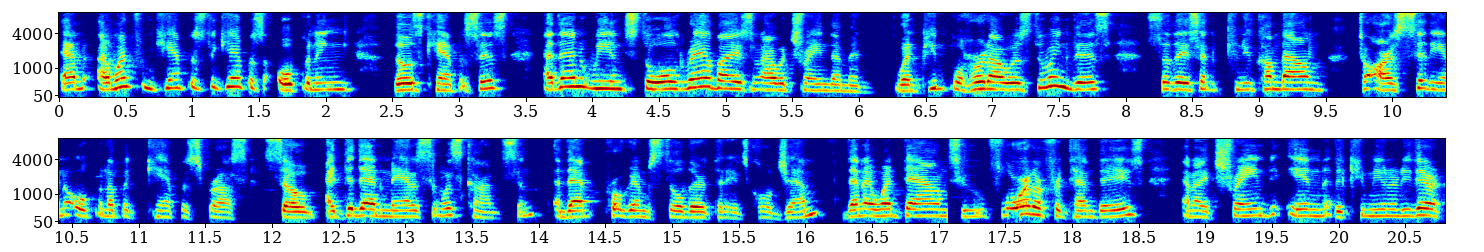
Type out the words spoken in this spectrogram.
And I went from campus to campus, opening those campuses. And then we installed rabbis, and I would train them in. When people heard I was doing this, so they said, Can you come down to our city and open up a campus for us? So I did that in Madison, Wisconsin, and that program's still there today. It's called GEM. Then I went down to Florida Florida for 10 days and I trained in the community there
